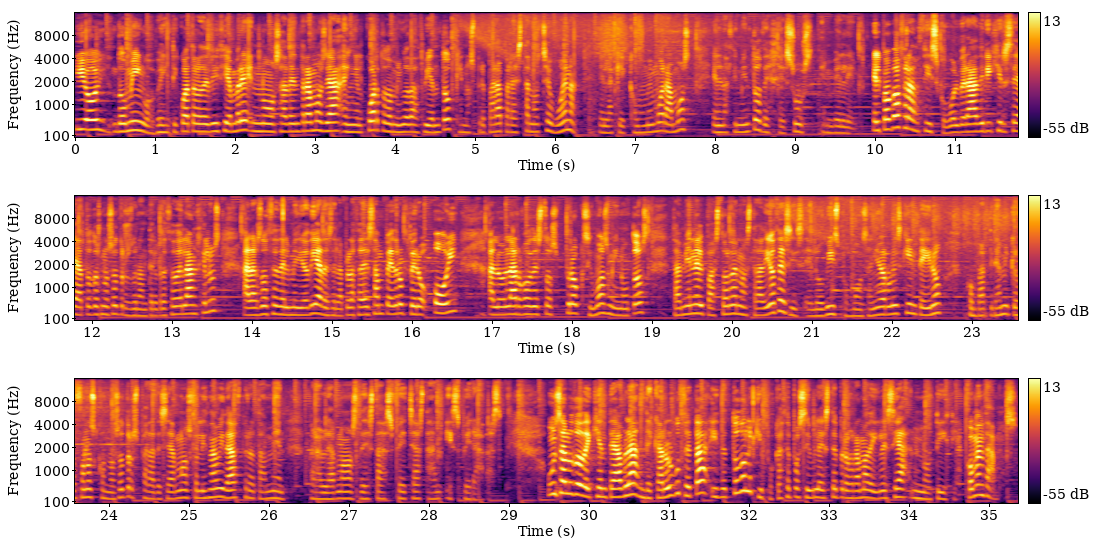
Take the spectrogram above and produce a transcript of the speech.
Y hoy, domingo 24 de diciembre, nos adentramos ya en el cuarto domingo de Adviento que nos prepara para esta Nochebuena, en la que conmemoramos el nacimiento de Jesús en Belén. El Papa Francisco volverá a dirigirse a todos nosotros durante el rezo del Ángelus a las 12 del mediodía desde la Plaza de San Pedro, pero hoy, a lo largo de estos próximos minutos, también el pastor de nuestra diócesis, el obispo Monseñor Luis Quinteiro, compartirá micrófonos con nosotros para desearnos feliz Navidad, pero también para hablarnos de estas fechas tan esperadas. Un saludo de quien te habla, de Carol Buceta y de todo el equipo que hace posible este programa de Iglesia Noticia. Comenzamos.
